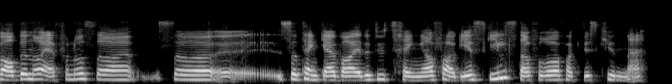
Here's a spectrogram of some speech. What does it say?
hva det nå er for noe, så, så, eh, så tenker jeg hva er det du trenger av faglige skills da, for å faktisk kunne eh,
